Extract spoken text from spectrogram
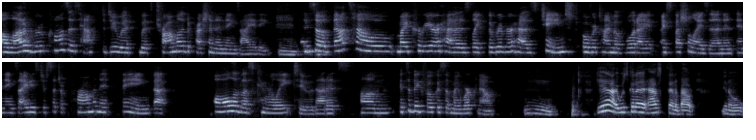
a lot of root causes have to do with with trauma depression and anxiety. Mm-hmm. and so that's how my career has like the river has changed over time of what i i specialize in. And, and anxiety is just such a prominent thing that all of us can relate to that it's um it's a big focus of my work now. Mm. yeah i was going to ask then about you know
